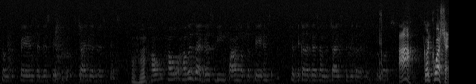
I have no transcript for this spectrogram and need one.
from the parent's address space to the child's address space, mm -hmm. how, how, how is the address being passed of the parent's physical address and the child's physical address? Because ah, good question.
